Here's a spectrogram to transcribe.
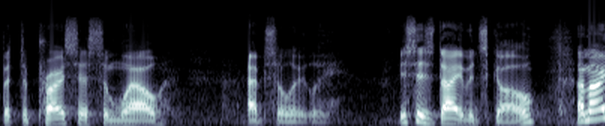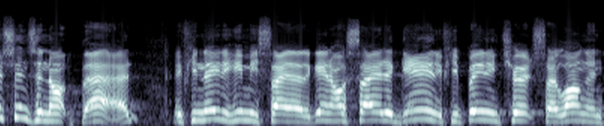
but to process them well, absolutely. This is David's goal. Emotions are not bad. If you need to hear me say that again, I'll say it again. If you've been in church so long and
